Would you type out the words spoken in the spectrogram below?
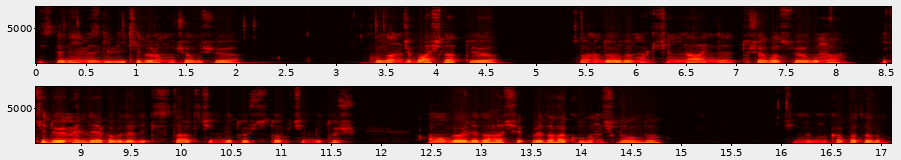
istediğimiz gibi iki durumlu çalışıyor. Kullanıcı başlat diyor. Sonra durdurmak için yine aynı tuşa basıyor. Bunu iki düğmeli de yapabilirdik. Start için bir tuş, stop için bir tuş. Ama böyle daha şık ve daha kullanışlı oldu. Şimdi bunu kapatalım.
